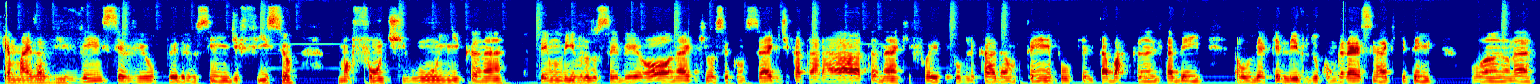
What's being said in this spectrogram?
que é mais a vivência, viu, Pedro? Assim, difícil uma fonte única, né? Tem um livro do CBO, né, que você consegue de catarata, né, que foi publicado há um tempo, que ele tá bacana, ele tá bem, é aquele livro do Congresso, né, que tem o ano, né,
